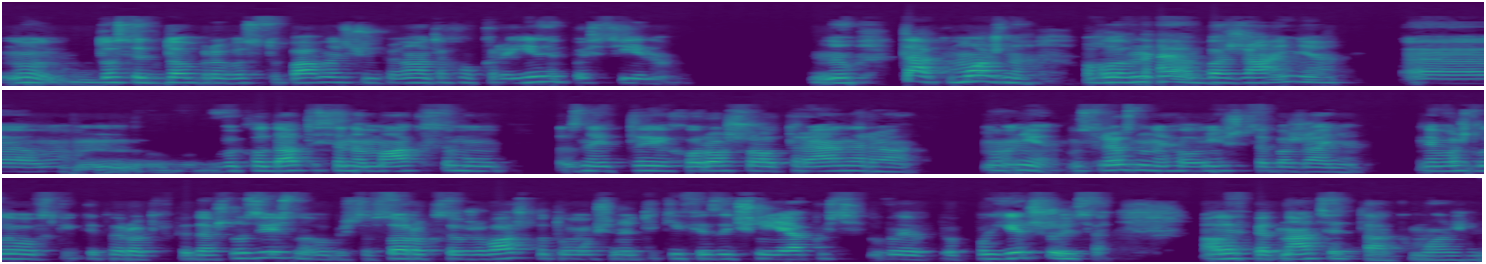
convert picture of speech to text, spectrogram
Ну, досить добре виступав на чемпіонатах України постійно. Ну, так, можна. Головне бажання викладатися на максимум, знайти хорошого тренера. Ну ні, ну серйозно, найголовніше це бажання. Неважливо, скільки ти років підеш. Ну, звісно, вибачте, в 40 це вже важко, тому що не такі фізичні якості вони погіршуються, але в 15 так можна.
